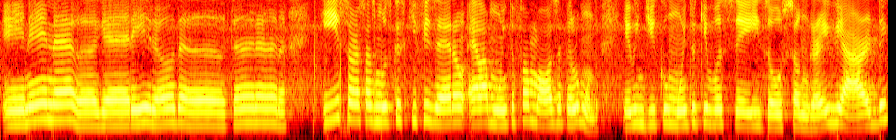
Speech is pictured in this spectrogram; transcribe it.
And it never get it older. E são essas músicas que fizeram ela muito famosa pelo mundo. Eu indico muito que vocês ouçam Graveyard,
